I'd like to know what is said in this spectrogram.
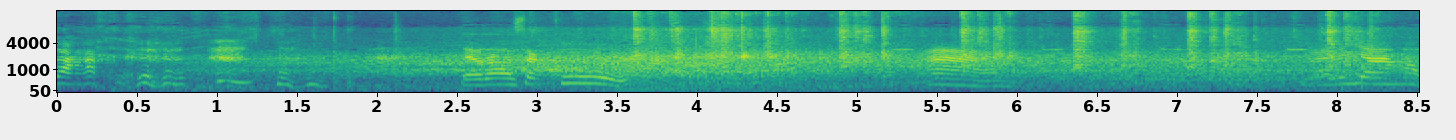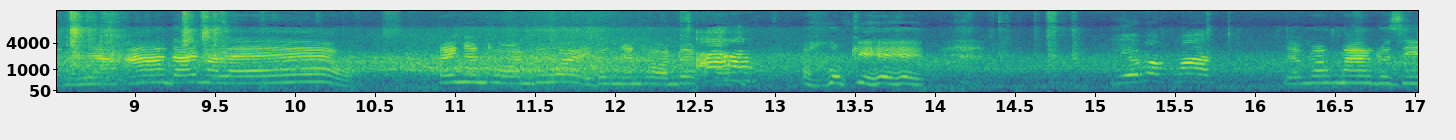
จ้าเดี๋ยวรอสักครู่ อ่ามาหรือยังออกมายังอ่าได้มาแล้ว ได้เงินทอนด้วย ดูเงินทอนด้วยครับ โอเค เยอะมากเยอะมากๆ ดูสิ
